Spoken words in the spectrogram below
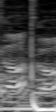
전?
